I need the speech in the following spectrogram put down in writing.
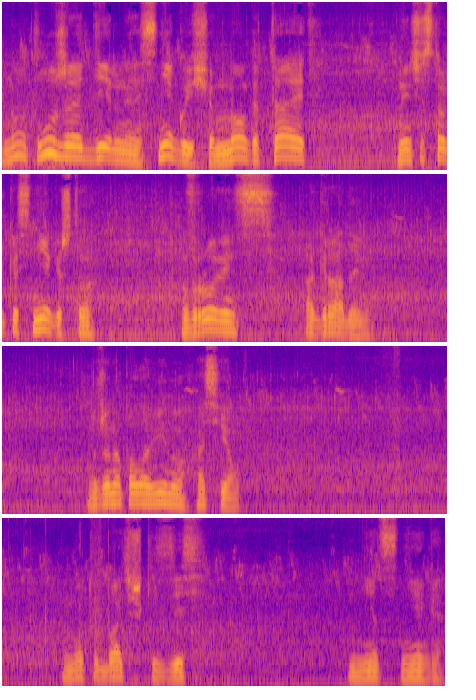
Ну вот лужи отдельные, снегу еще много тает. Нынче столько снега, что вровень с оградой. Уже наполовину осел. Вот у батюшки здесь нет снега.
